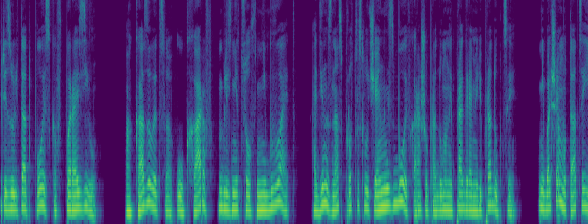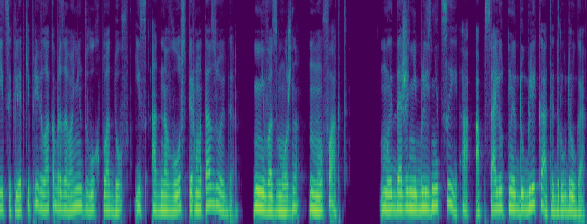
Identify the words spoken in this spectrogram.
Результат поисков поразил. Оказывается, у кхаров близнецов не бывает. Один из нас просто случайный сбой в хорошо продуманной программе репродукции. Небольшая мутация яйцеклетки привела к образованию двух плодов из одного сперматозоида. Невозможно, но факт. Мы даже не близнецы, а абсолютные дубликаты друг друга.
